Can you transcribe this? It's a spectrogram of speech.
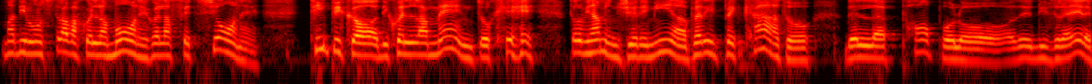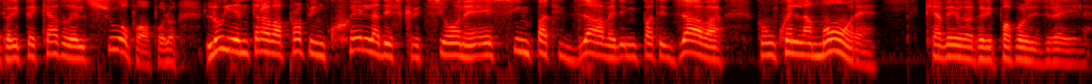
ma dimostrava quell'amore, quell'affezione, tipico di quel lamento che troviamo in Geremia per il peccato del popolo di Israele, per il peccato del suo popolo. Lui entrava proprio in quella descrizione e simpatizzava ed empatizzava con quell'amore che aveva per il popolo di Israele.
